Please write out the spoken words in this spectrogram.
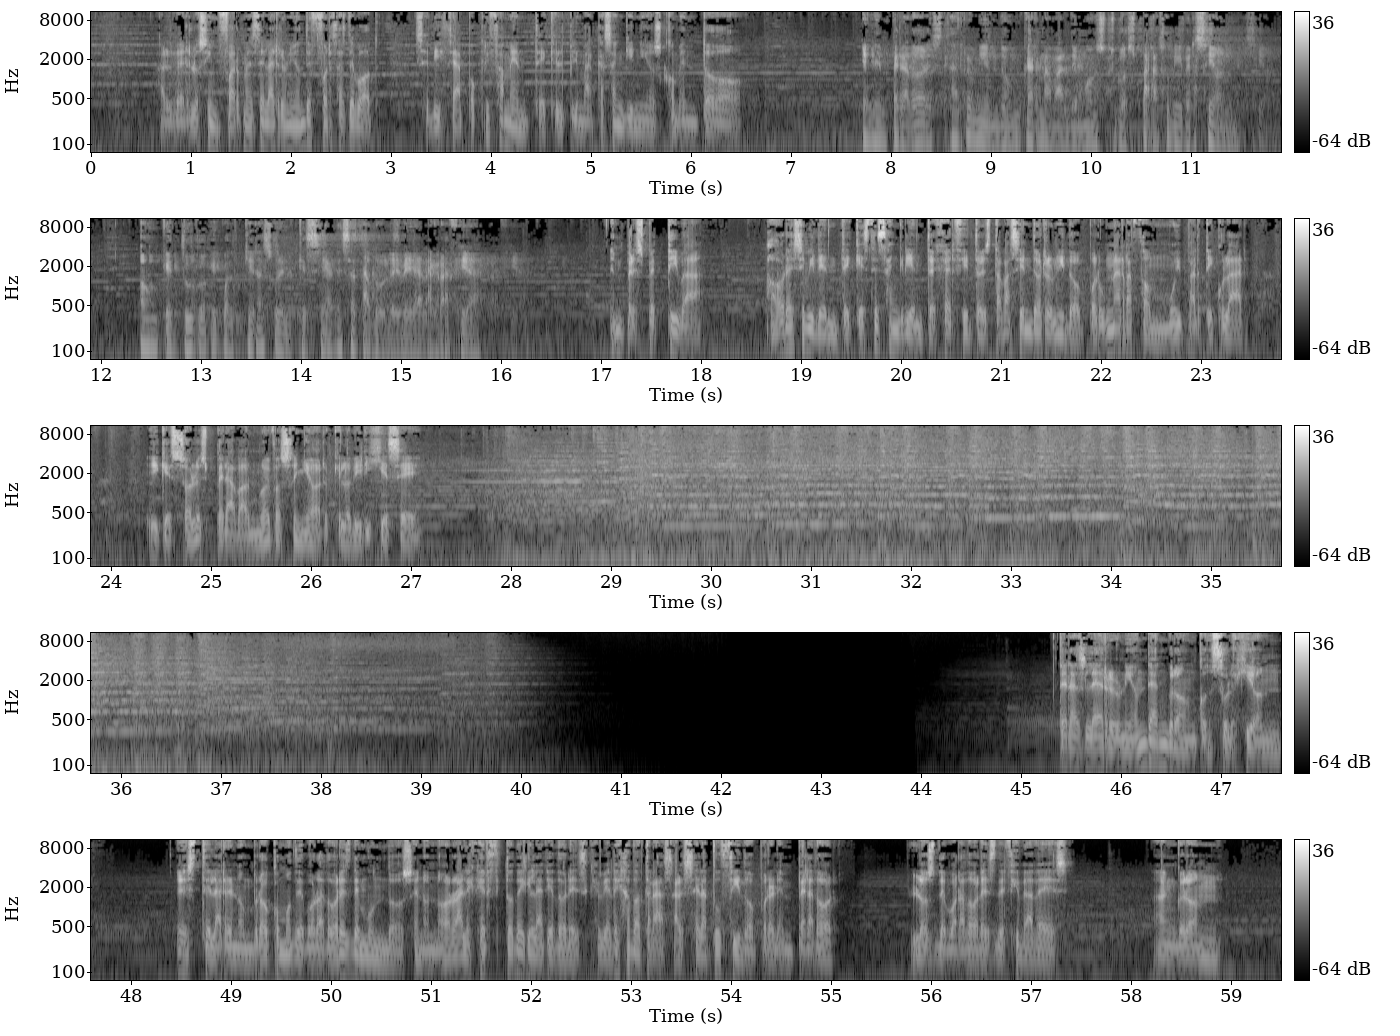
Al ver los informes de la reunión de fuerzas de Bot, se dice apócrifamente que el primarca Sanguinius comentó El emperador está reuniendo un carnaval de monstruos para su diversión, aunque dudo que cualquiera sobre el que sea desatado le vea la gracia. En perspectiva, ahora es evidente que este sangriento ejército estaba siendo reunido por una razón muy particular y que solo esperaba un nuevo señor que lo dirigiese Tras la reunión de Angron con su legión, Este la renombró como devoradores de mundos en honor al ejército de gladiadores que había dejado atrás al ser atucido por el emperador, los devoradores de ciudades. Angron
